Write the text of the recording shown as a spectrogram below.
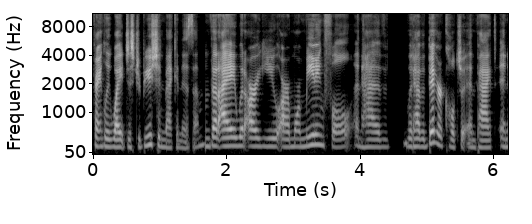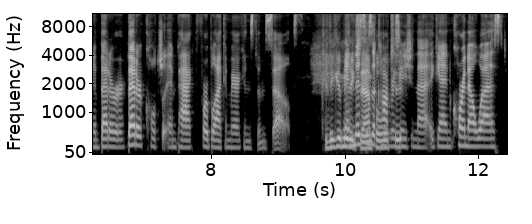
frankly, white distribution mechanism that I would argue are more meaningful and have would have a bigger cultural impact and a better better cultural impact for Black Americans themselves. Can you give me an And this is a example or 2? conversation that, again, Cornel West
